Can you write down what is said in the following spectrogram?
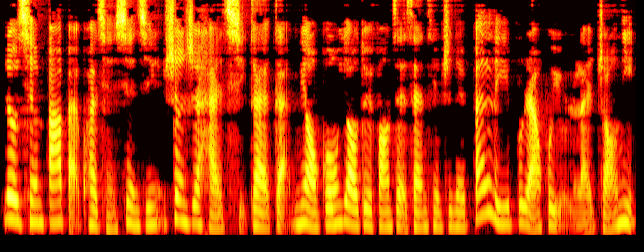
六千八百块钱现金，甚至还乞丐赶庙工要对方在三天之内搬离，不然会有人来找你。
